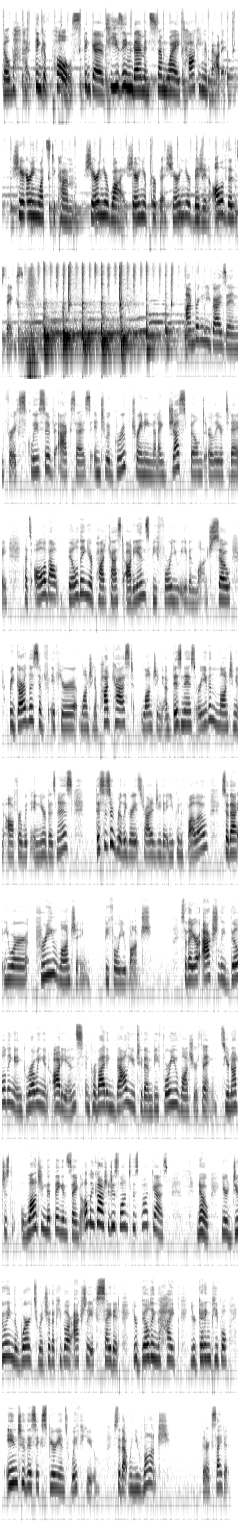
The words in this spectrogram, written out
build the hype. Think of polls. Think of teasing them in some way, talking about it, sharing what's to come, sharing your why, sharing your purpose, sharing your vision, all of those things. I'm bringing you guys in for exclusive access into a group training that I just filmed earlier today that's all about building your podcast audience before you even launch. So, regardless of if you're launching a podcast, launching a business, or even launching an offer within your business, this is a really great strategy that you can follow so that you're pre launching before you launch so that you're actually building and growing an audience and providing value to them before you launch your thing. So you're not just launching the thing and saying, oh my gosh, I just launched this podcast. No, you're doing the work to ensure that people are actually excited. You're building the hype. You're getting people into this experience with you so that when you launch, they're excited.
